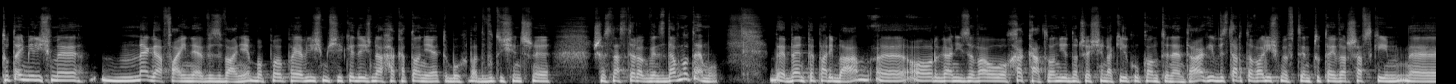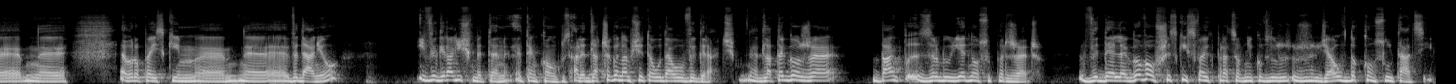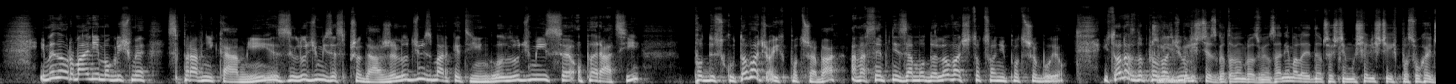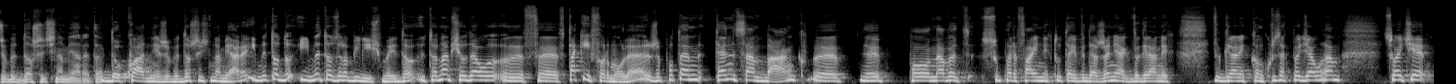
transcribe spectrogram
tutaj mieliśmy mega fajne wyzwanie, bo pojawiliśmy się kiedyś na hackatonie, to był chyba 2016 rok, więc dawno temu. BNP Paribas e, organizowało hackaton jednocześnie na kilku kontynentach i wystartowaliśmy w tym tutaj warszawskim, e, e, europejskim wydaniu. I wygraliśmy ten, ten konkurs. Ale dlaczego nam się to udało wygrać? Dlatego, że bank zrobił jedną super rzecz wydelegował wszystkich swoich pracowników z różnych działów do konsultacji. I my normalnie mogliśmy z prawnikami, z ludźmi ze sprzedaży, ludźmi z marketingu, ludźmi z operacji podyskutować o ich potrzebach, a następnie zamodelować to, co oni potrzebują. I to nas doprowadziło... Czyli byliście z gotowym rozwiązaniem, ale jednocześnie musieliście ich posłuchać, żeby doszyć na miarę, tak? Dokładnie, żeby doszyć na miarę i my to, i my to zrobiliśmy. To, to nam się udało e, w, w takiej formule, że potem ten sam bank e, e, po nawet super fajnych tutaj wydarzeniach, wygranych, wygranych konkursach powiedział nam, słuchajcie,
